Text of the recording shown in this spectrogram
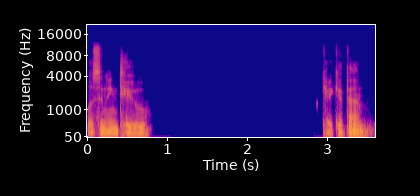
listening to KKFM.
